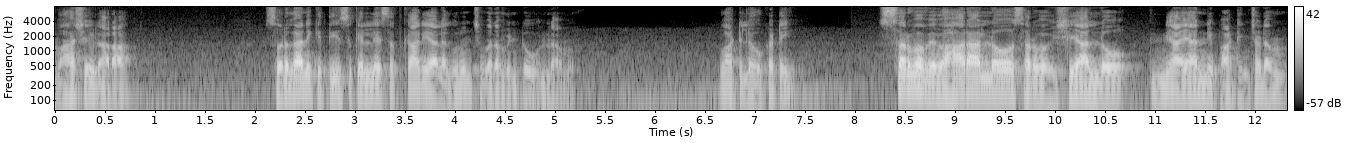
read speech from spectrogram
మహాశివులారా స్వర్గానికి తీసుకెళ్ళే సత్కార్యాల గురించి మనం వింటూ ఉన్నాము. వాటిలో ఒకటి సర్వ వ్యవహారాల్లో సర్వ విషయాల్లో న్యాయాన్ని పాటించడం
